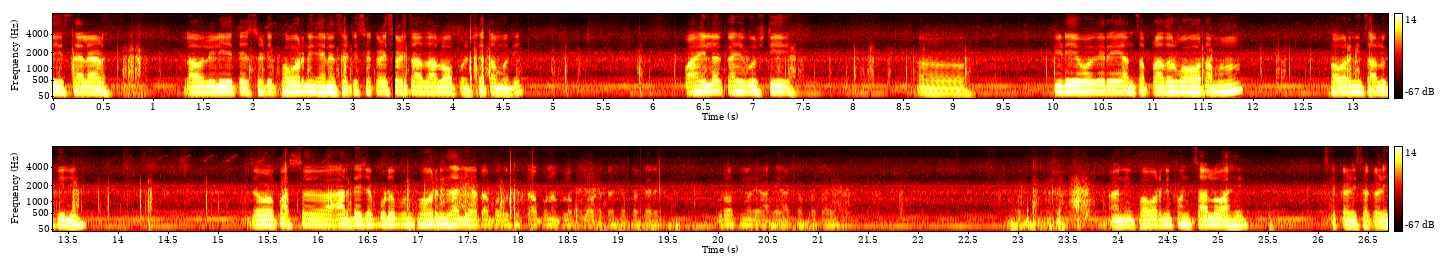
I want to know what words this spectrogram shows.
ही सॅलड लावलेली आहे त्यासाठी फवारणी घेण्यासाठी सकाळी सकाळीच आज आलो आपण शेतामध्ये. पाहिलं काही गोष्टी किडे वगैरे यांचा प्रादुर्भाव होता म्हणून फवारणी चालू केली. जवळपास अर्ध्याच्या पुढं पण फवारणी झाली. आता बघू शकता आपण आपला प्लॉट कशा प्रकारे ग्रोथमध्ये आहे अशा प्रकारे. आणि फवारणी पण चालू आहे सकाळी सकाळी.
